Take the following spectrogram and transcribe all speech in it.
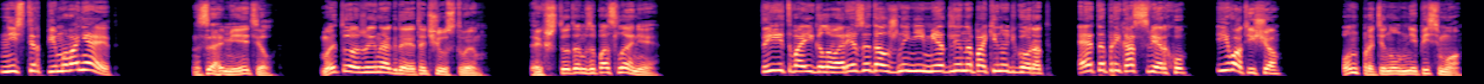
нестерпимо воняет». «Заметил. Мы тоже иногда это чувствуем. Так что там за послание?» «Ты и твои головорезы должны немедленно покинуть город. Это приказ сверху. И вот еще. Он протянул мне письмо.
